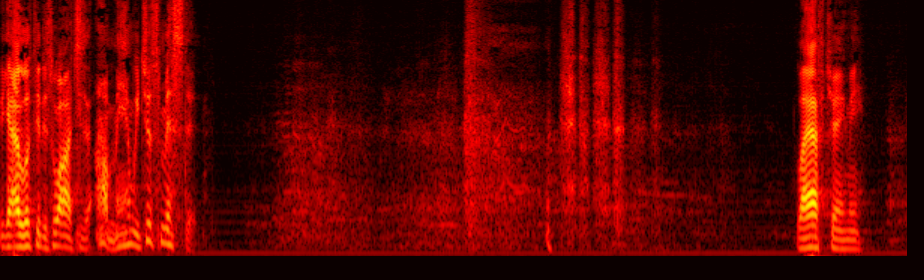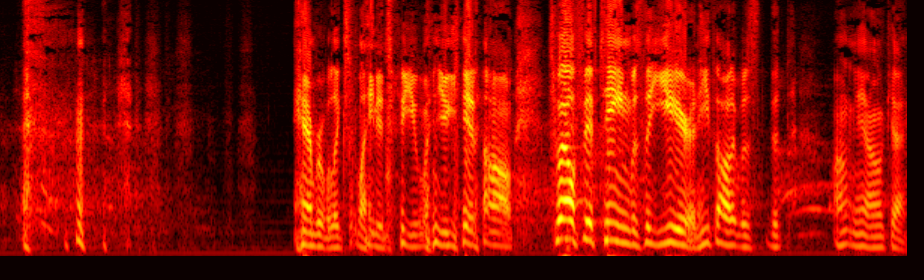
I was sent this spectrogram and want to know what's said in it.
The guy looked at his watch. He said, "Oh man, we just missed it." Laugh, Jamie. Amber will explain it to you when you get home. 1215 was the year, and he thought it was the. Oh, yeah, okay.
